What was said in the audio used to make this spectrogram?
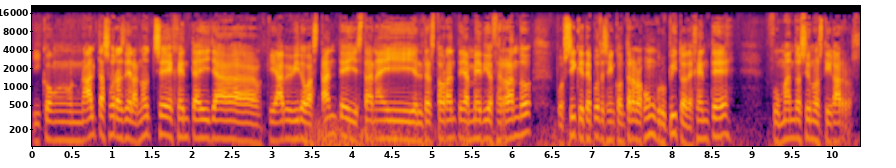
y con altas horas de la noche, gente ahí ya que ha bebido bastante y están ahí el restaurante ya medio cerrando, pues sí que te puedes encontrar algún grupito de gente fumándose unos cigarros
